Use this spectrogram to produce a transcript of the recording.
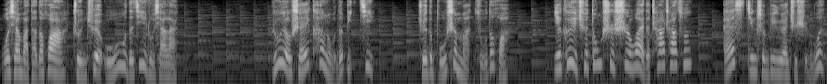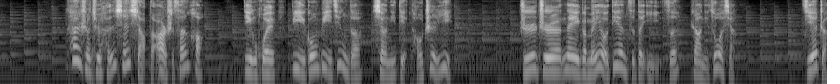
我想把他的话准确无误地记录下来。如有谁看了我的笔记，觉得不甚满足的话，也可以去东市市外的叉叉村。S 精神病院去询问，看上去很显小的二十三号，定会毕恭毕敬地向你点头致意，指指那个没有垫子的椅子让你坐下。接着，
